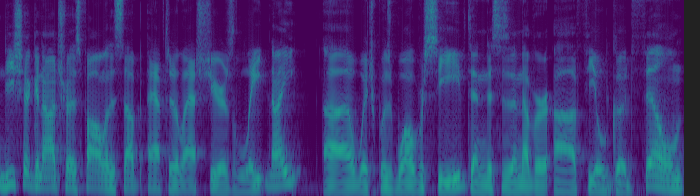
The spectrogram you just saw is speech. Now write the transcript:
Nisha Ganatra is following this up after last year's Late Night, uh, which was well received, and this is another uh, feel good film.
